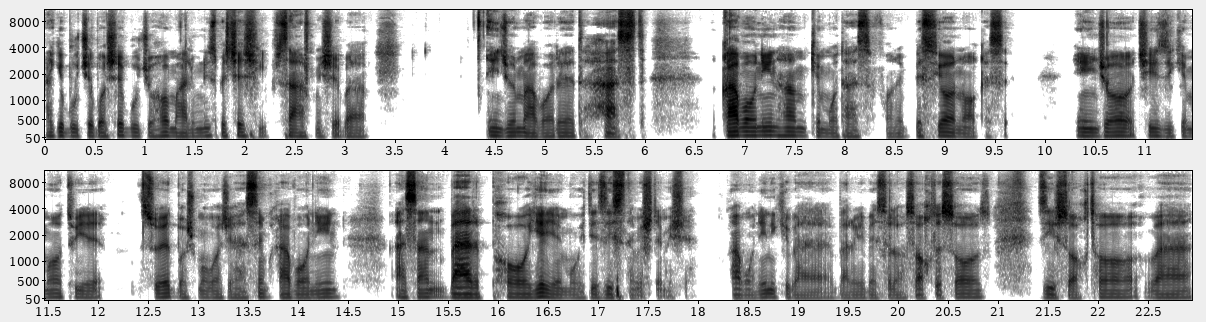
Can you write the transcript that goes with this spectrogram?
اگه بودجه باشه بودجه ها معلوم نیست به چه صرف میشه و اینجور موارد هست. قوانین هم که متاسفانه بسیار ناقصه. اینجا چیزی که ما توی سوئد باش مواجه هستیم قوانین اصلا بر پایه محیط زیست نوشته میشه. قوانینی که برای به اصطلاح ساخت ساز زیر ها و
